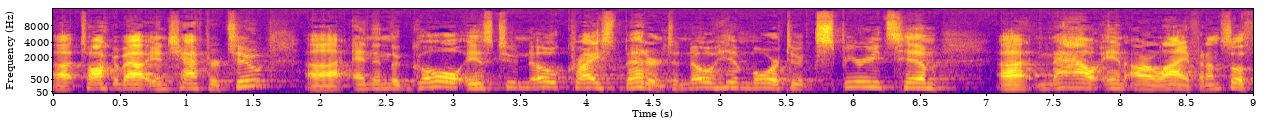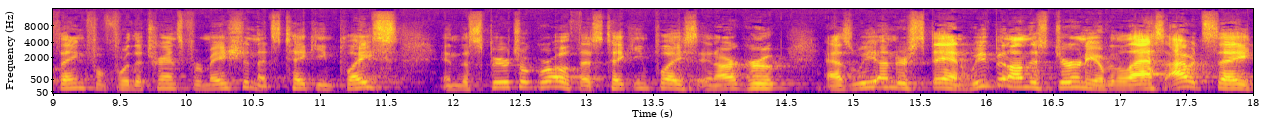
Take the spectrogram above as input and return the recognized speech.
uh, talk about in chapter 2. Uh, and then the goal is to know Christ better, to know Him more, to experience Him uh, now in our life. And I'm so thankful for the transformation that's taking place and the spiritual growth that's taking place in our group as we understand. We've been on this journey over the last, I would say,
